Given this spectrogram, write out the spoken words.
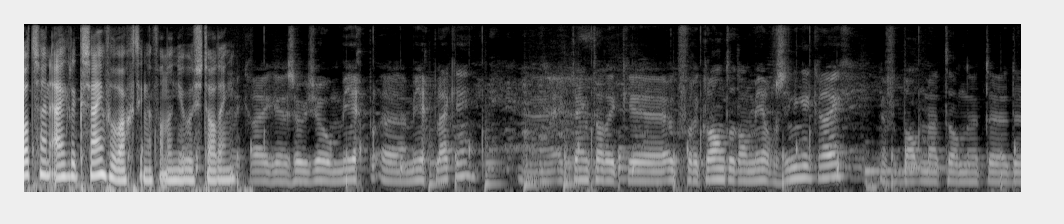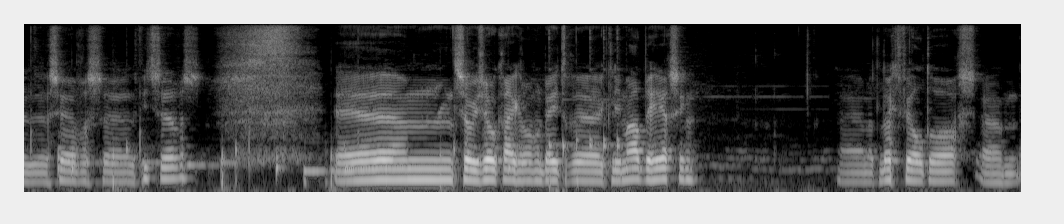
Wat zijn eigenlijk zijn verwachtingen van de nieuwe stalling? We krijgen sowieso meer, uh, meer plekken. Uh, ik denk dat ik uh, ook voor de klanten dan meer voorzieningen krijg. In verband met dan het, de, de service, de fietsservice. Ehm, sowieso krijgen we dan een betere klimaatbeheersing. met luchtfilters. En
